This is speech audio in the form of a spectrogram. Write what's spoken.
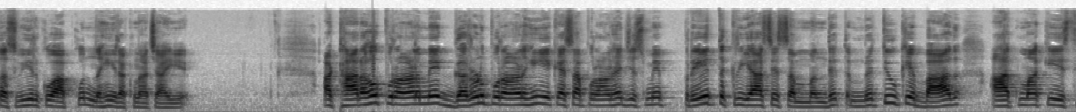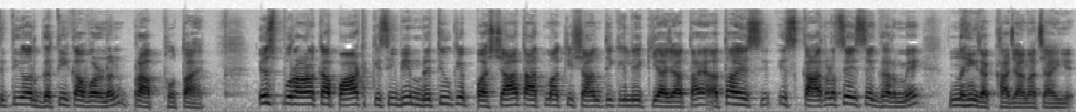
तस्वीर को आपको नहीं रखना चाहिए। अठारह पुराण में गरुण पुराण ही एक ऐसा पुराण है जिसमें प्रेत क्रिया से संबंधित मृत्यु के बाद आत्मा की स्थिति और गति का वर्णन प्राप्त होता है। इस पुराण का पाठ किसी भी मृत्यु के पश्चात आत्मा की शांति के लिए किया जाता है अतः इस, इस कारण से इसे घर में नहीं रखा जाना चाहिए।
